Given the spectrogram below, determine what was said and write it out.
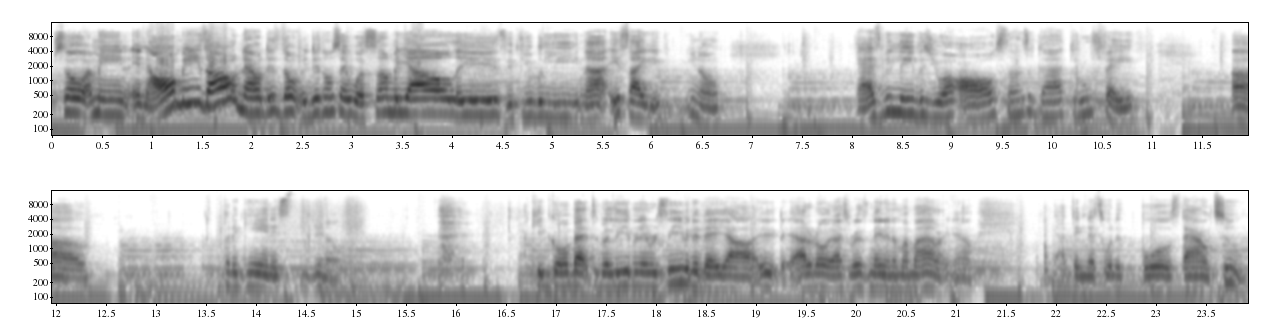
so I mean, and all means all. Now this don't this don't say what some of y'all is if you believe not. It's like if you know, as believers, you are all sons of God through faith. Uh, but again, it's you know, keep going back to believing and receiving today, y'all. I don't know that's resonating in my mind right now. I think that's what it boils down to.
